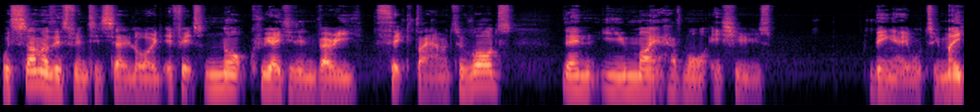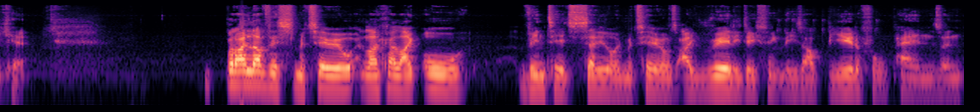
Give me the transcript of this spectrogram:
with some of this vintage celluloid, if it's not created in very thick diameter rods, then you might have more issues being able to make it. But I love this material, like I like all vintage celluloid materials. I really do think these are beautiful pens, and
